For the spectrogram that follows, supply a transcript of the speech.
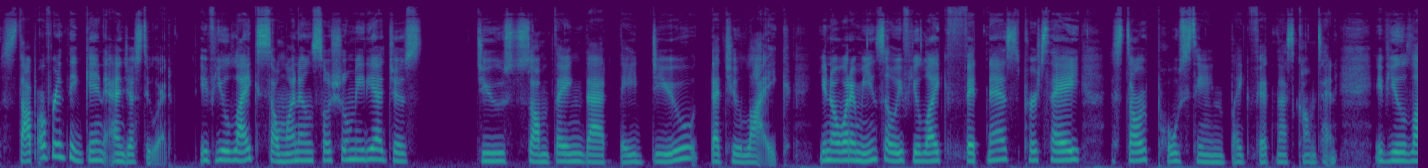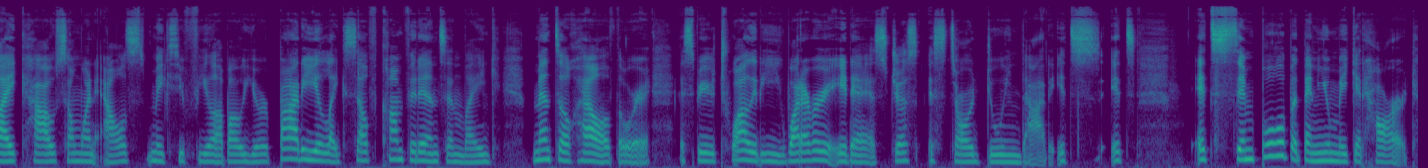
Stop overthinking and just do it. If you like someone on social media, just do something that they do that you like. You know what I mean? So if you like fitness per se, start posting like fitness content. If you like how someone else makes you feel about your body, like self confidence and like mental health or spirituality, whatever it is, just start doing that. It's it's it's simple, but then you make it hard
